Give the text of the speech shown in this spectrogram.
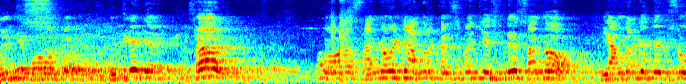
అన్నీ బాగుంటాయి. ఎందుకంటే సార్ సంఘం అంటే అందరూ కలిసి పనిచేసిందే సంఘం. మీ అందరికీ తెలుసు.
